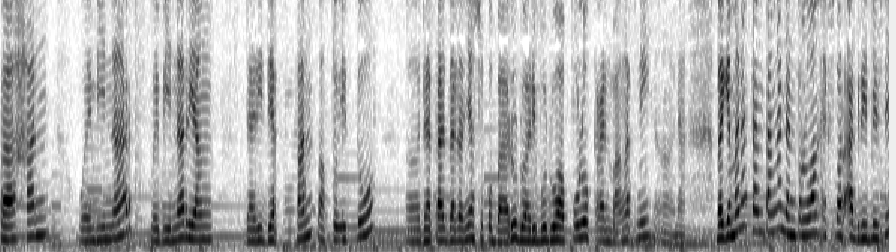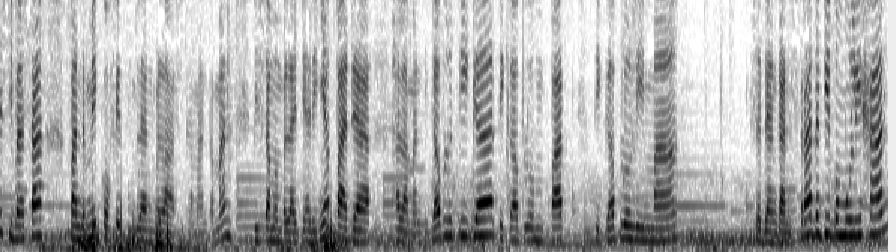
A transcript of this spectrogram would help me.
bahan webinar webinar yang dari Deptan waktu itu Eh, data-datanya cukup baru 2020 keren banget nih. Eh, nah, bagaimana tantangan dan peluang ekspor agribisnis di masa pandemi Covid-19? Teman-teman bisa mempelajarinya pada halaman 33, 34, 35. Sedangkan strategi pemulihan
